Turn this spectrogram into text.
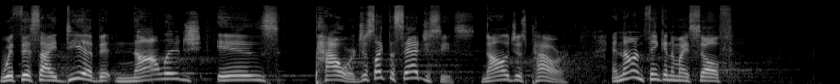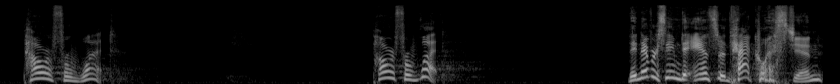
with this idea that knowledge is power, just like the Sadducees. Knowledge is power. And now I'm thinking to myself, power for what? Power for what? They never seemed to answer that question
